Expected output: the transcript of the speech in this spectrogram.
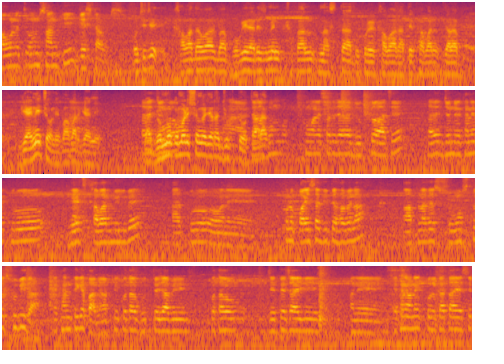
ভবন হচ্ছে ওম শান্তি গেস্ট হাউস। বলছি যে খাওয়া দাওয়ার বা ভোগের অ্যারেঞ্জমেন্ট সকাল নাস্তা দুপুরের খাবার রাতের খাবার যারা জ্ঞানে চলে বাবার হ্যাঁ। জ্ঞানে ব্রহ্মকুমারীর সঙ্গে যারা যুক্ত হ্যাঁ, তারা যারা ব্রহ্ম কুমারের সাথে যারা যুক্ত আছে তাদের জন্য এখানে পুরো ভেজ খাবার মিলবে আর পুরো মানে কোনো পয়সা দিতে হবে না। আপনাদের সমস্ত সুবিধা এখান থেকে পাবেন। আপনি কোথাও ঘুরতে যাবেন কোথাও যেতে চাইলে মানে এখানে অনেক কলকাতায় এসে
